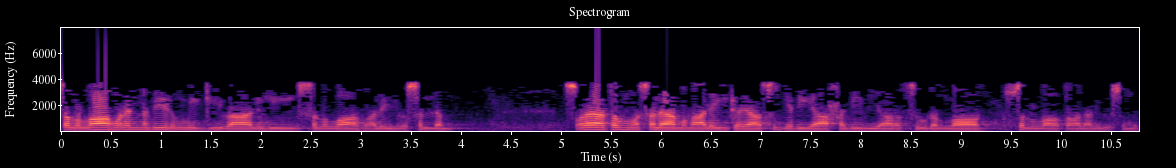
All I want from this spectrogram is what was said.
صلى الله على النبي الأمي وآله صلى الله عليه وسلم. صلاة وسلام عليك يا سيدي، يا حبيبي، يا رسول الله، صلى الله تعالى عليه وسلم.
